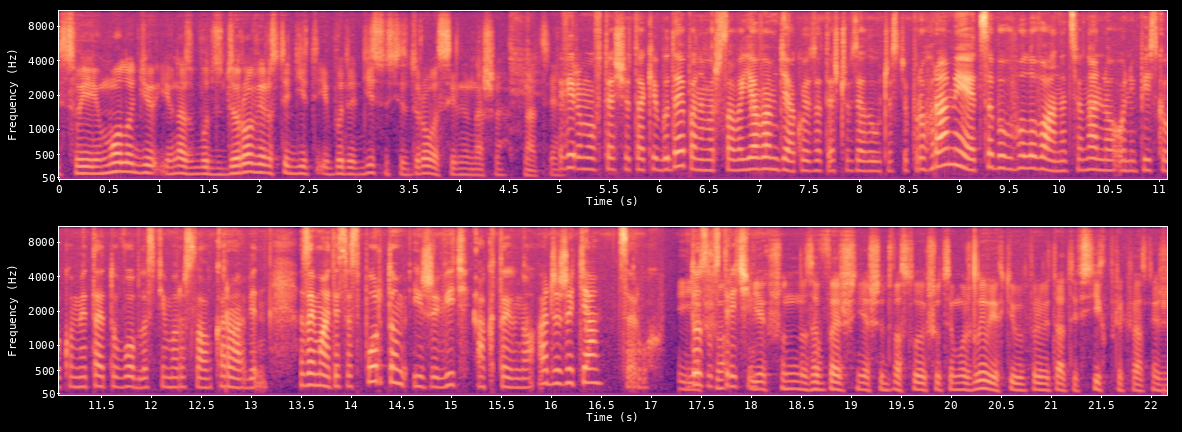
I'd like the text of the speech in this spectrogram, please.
і своєю молоддю, і в нас будуть здорові рости діти, і буде дійсності здорова, сильна наша нація. віримо в те, що так і буде. Пане Мирославе, я вам дякую за те, що взяли участь у програмі. Це був голова Національного олімпійського комітету в області Мирослав Карабін. Займайтеся спортом і живіть активно, адже життя це рух. І До якщо, зустрічі. Якщо на завершення ще два слова, якщо це можливо, я хотів би привітати всіх прекрасних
